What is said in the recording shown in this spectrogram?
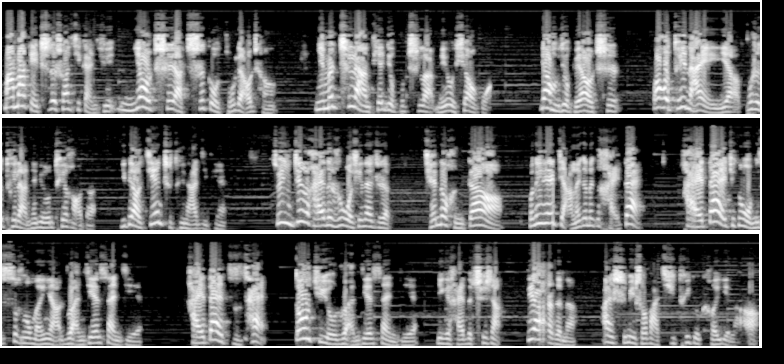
妈妈给吃的双歧杆菌，你要吃呀，吃够足疗程。你们吃两天就不吃了，没有效果，要么就不要吃。包括推拿也一样，不是推两天就能推好的，一定要坚持推拿几天。所以你这个孩子如果现在是前头很干啊，我那天讲了一个那个海带，海带就跟我们四横纹一样，软坚散结。海带、紫菜都具有软坚散结，你给孩子吃上。第二个呢，按十米手法继续推就可以了啊。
